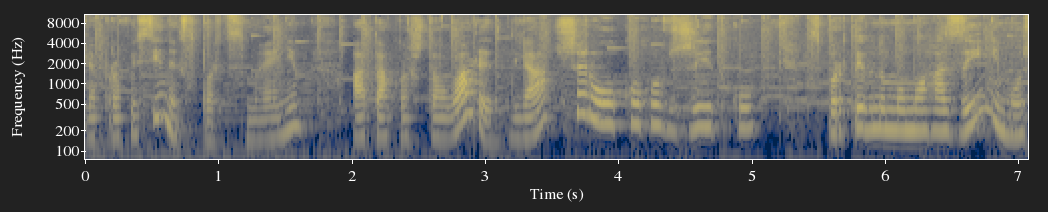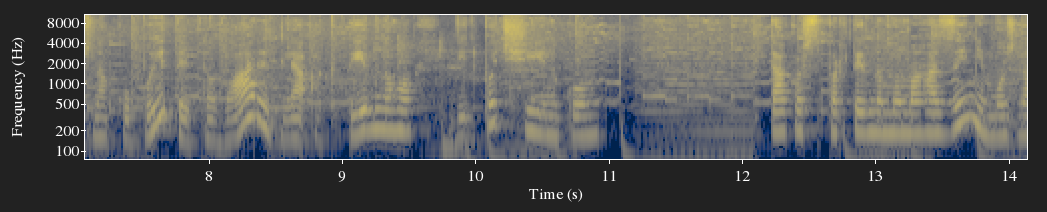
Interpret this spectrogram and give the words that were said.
для професійних спортсменів, а також товари для широкого вжитку. В спортивному магазині можна купити товари для активного відпочинку. Також в спортивному магазині можна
